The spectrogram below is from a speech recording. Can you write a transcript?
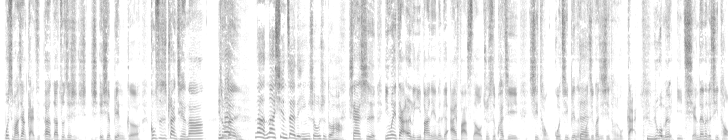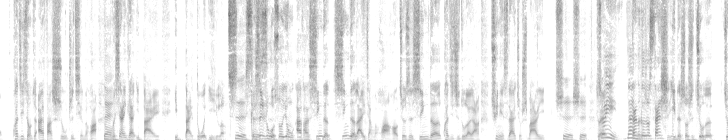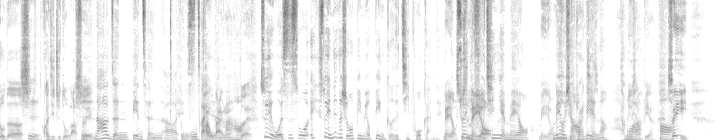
为什么要这样改制？要要做这些一些变革？公司是赚钱呐、对不对？那那现在的营收是多少？现在是因为在二零一八年那个 IFAS 哦，就是会计系统国际变成国际会计系统有改，如果没有以前的那个系统，会计系统就 IFAS 十五之前的话，对我们现在应该一百一百多亿了。是，可是如果说用 IFAS 新的新的来讲的话，哈，就是新的会计制度来讲，去年是大概九十八亿，是是，所以那但那个时候三十亿的时候是旧的旧的是。会计制度了，所是，以然后人变成呃五五百快500人嘛哈，对，所以我是说，哎，所以那个时候并没有变革的急迫感呢，没有，所以你就是没有父亲也没有没有没有想要变呢，他没有哇想变，哦。所以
